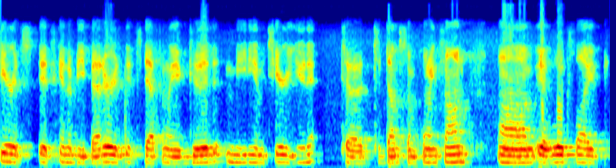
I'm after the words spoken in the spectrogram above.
year it's it's going to be better. It's definitely a good medium tier unit to to dump some points on. Um, it looks like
